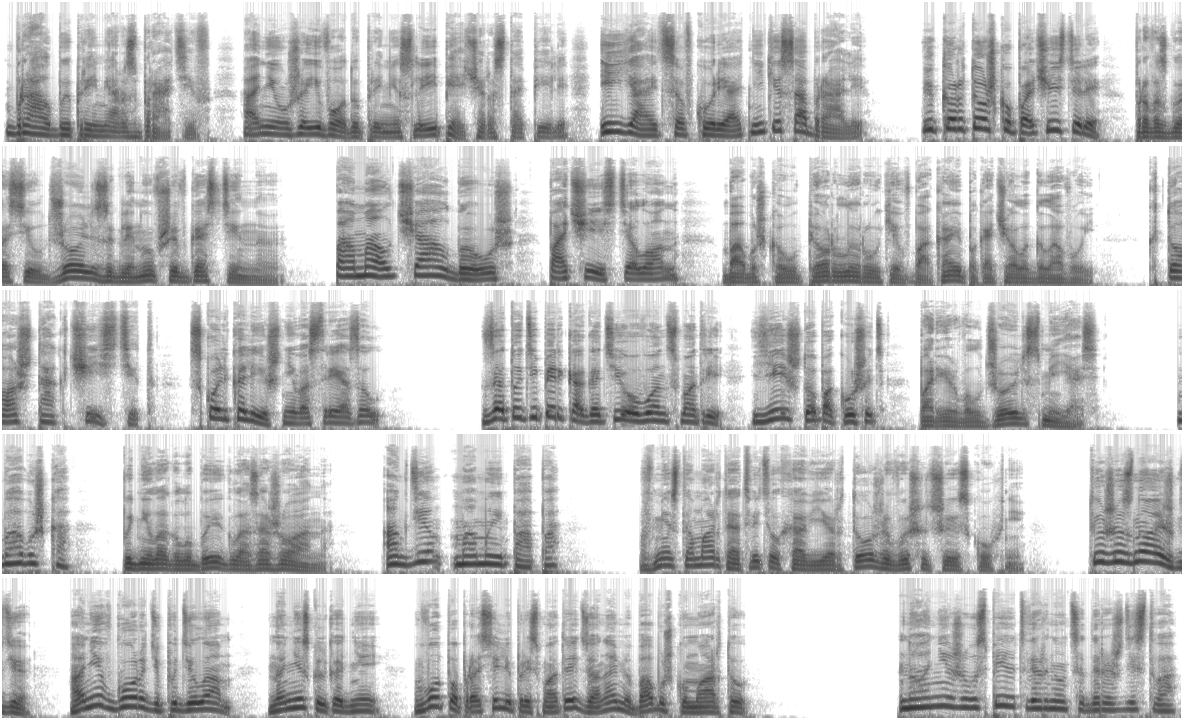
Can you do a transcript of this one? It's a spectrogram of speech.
«Брал бы пример с братьев. Они уже и воду принесли, и печь растопили, и яйца в курятнике собрали». «И картошку почистили», — провозгласил Джоэль, заглянувший в гостиную. «Помолчал бы уж, почистил он». Бабушка уперла руки в бока и покачала головой. «Кто ж так чистит? Сколько лишнего срезал?» «Зато теперь, Кагатио, вон смотри, есть что покушать», — парировал Джоэль, смеясь. «Бабушка», — подняла голубые глаза Жоанна. «А где мама и папа?» Вместо Марты ответил Хавьер, тоже вышедший из кухни. «Ты же знаешь где. Они в городе по делам. На несколько дней. Вот попросили присмотреть за нами бабушку Марту». «Но они же успеют вернуться до Рождества?»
